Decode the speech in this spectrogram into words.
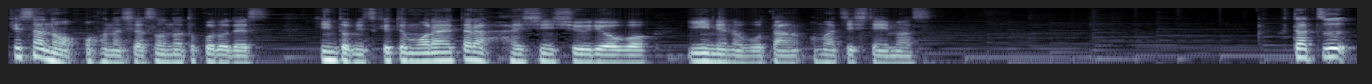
今朝のお話はそんなところです。ヒント見つけてもらえたら配信終了後、いいねのボタンお待ちしています。二つ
